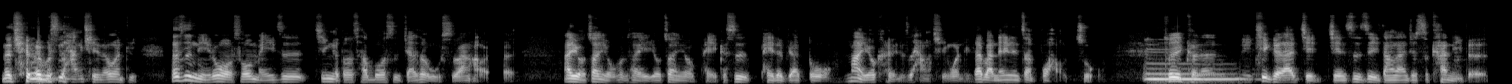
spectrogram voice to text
那绝对不是行情的问题。嗯、但是你如果说每一支金额都差不多是，假设五十万好了，那有赚有赔，有赚有赔，可是赔的比较多，那有可能就是行情问题，代表那天赚不好做。所以可能你 tick 来检检视自己，当然就是看你的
